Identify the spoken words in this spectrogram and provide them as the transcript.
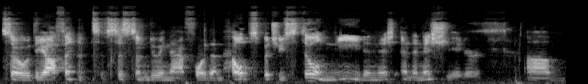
So the offensive system doing that for them helps, but you still need an, an initiator. Um,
